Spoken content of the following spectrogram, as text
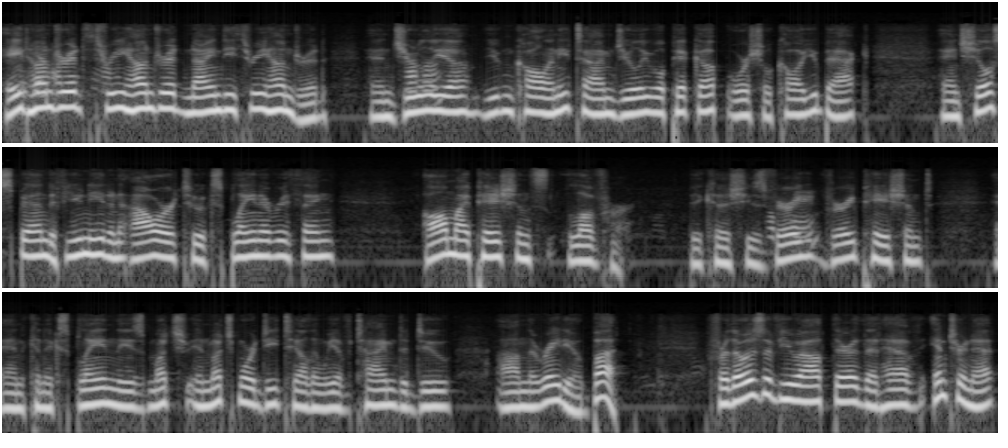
800 300 9300. And Julia, you can call anytime. Julie will pick up or she'll call you back. And she'll spend, if you need an hour to explain everything, all my patients love her because she's very, very patient and can explain these much in much more detail than we have time to do on the radio. But for those of you out there that have internet,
